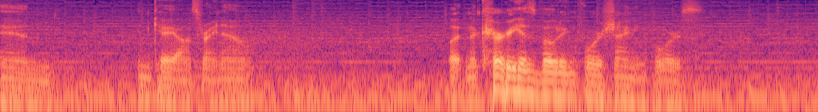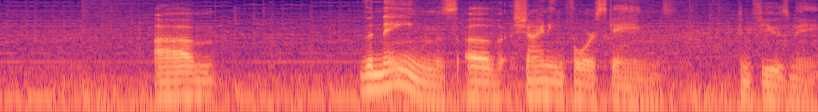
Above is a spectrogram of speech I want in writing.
and in chaos right now, but Nakuri is voting for Shining Force. Um, the names of Shining Force games confuse me.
